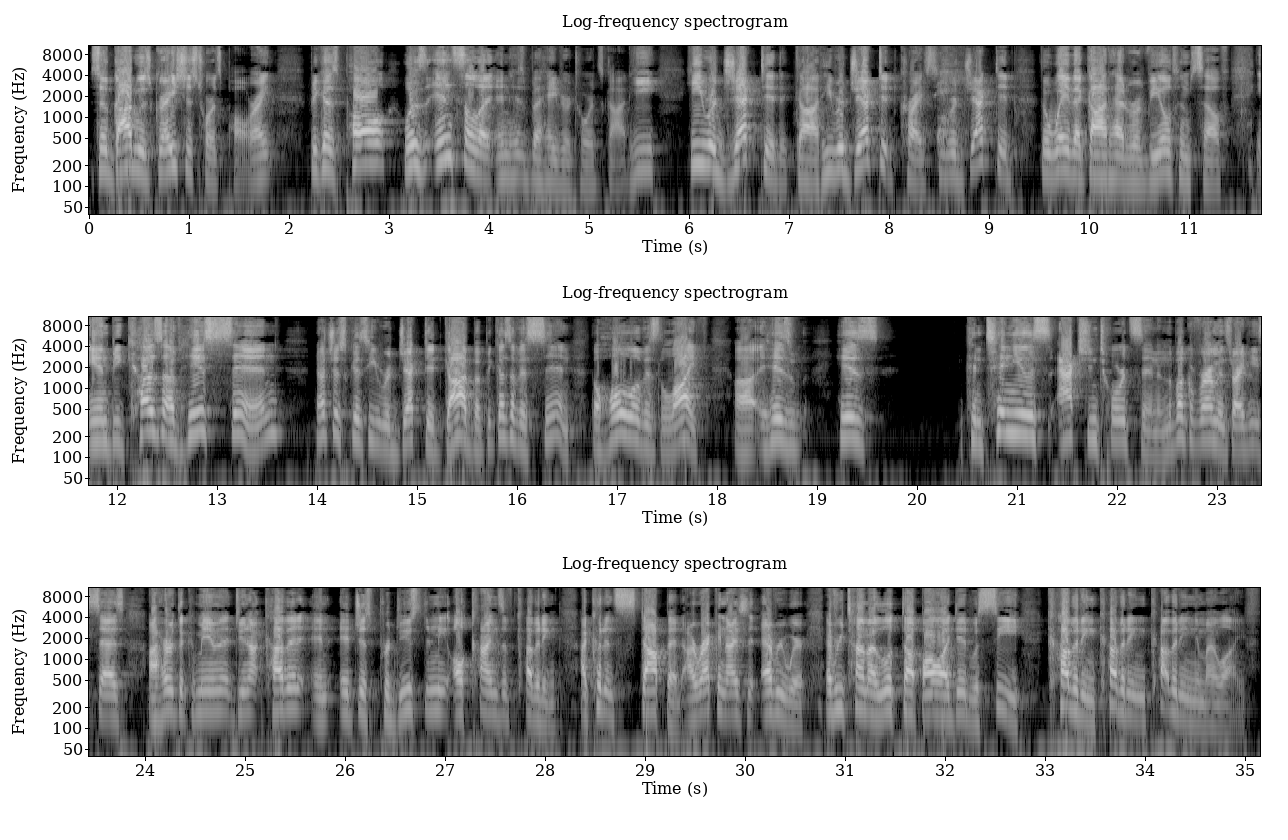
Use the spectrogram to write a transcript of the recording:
So God was gracious towards Paul, right? Because Paul was insolent in his behavior towards God. He, he rejected God. He rejected Christ. He rejected the way that God had revealed himself. And because of his sin, not just because he rejected God, but because of his sin, the whole of his life, uh, his, his continuous action towards sin. In the book of Romans, right, he says, I heard the commandment, do not covet, and it just produced in me all kinds of coveting. I couldn't stop it. I recognized it everywhere. Every time I looked up, all I did was see coveting, coveting, coveting in my life.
